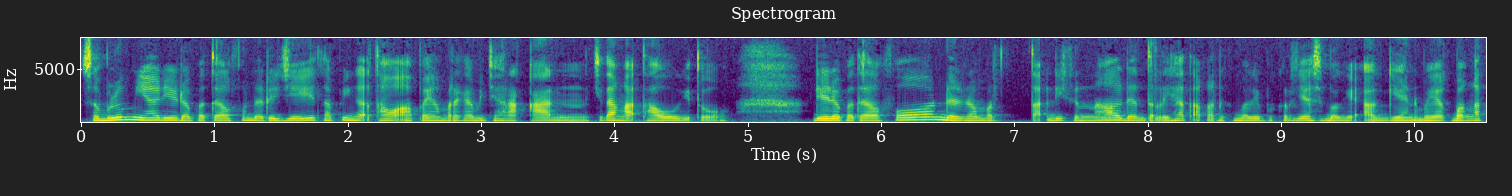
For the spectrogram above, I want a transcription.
Sebelumnya dia dapat telepon dari Ji tapi nggak tahu apa yang mereka bicarakan. Kita nggak tahu gitu. Dia dapat telepon dari nomor tak dikenal dan terlihat akan kembali bekerja sebagai agen. Banyak banget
